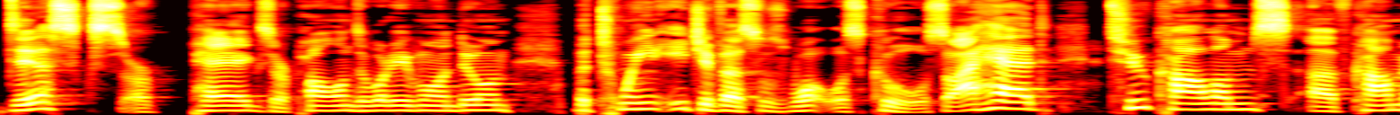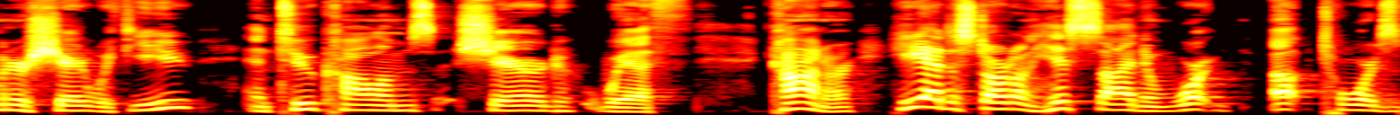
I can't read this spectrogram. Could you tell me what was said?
discs or pegs or pawns or whatever you want to do them between each of us was what was cool. So I had two columns of commoners shared with you and two columns shared with Connor. He had to start on his side and work up towards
